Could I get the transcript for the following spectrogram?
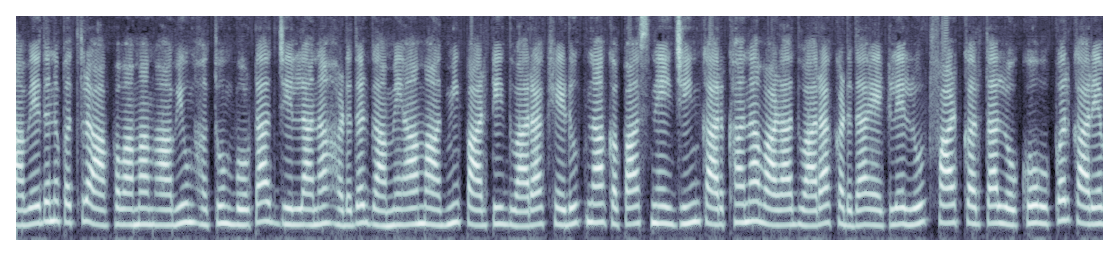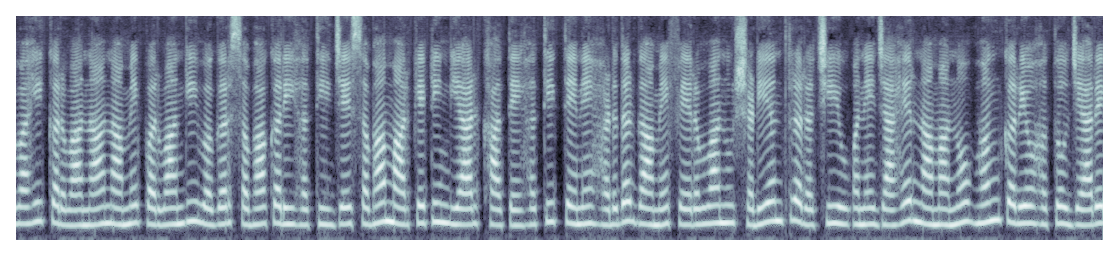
આવેદનપત્ર આપવામાં આવ્યું હતું. બોટાદ જિલ્લાના હળદર ગામે આમ આદમી પાર્ટી દ્વારા ખેડૂતના કપાસને જીન કારખાનાવાળા દ્વારા કડદા એટલે લૂંટફાટ કરતા લોકો ઉપર કાર્યવાહી કરવાના નામે પરવાનગી વગર સભા કરી હતી. જે સભા માર્કેટિંગ યાર્ડ ખાતે હતી તેને હળદર ગામે ફેરવવાનું ષડયંત્ર રચ્યું અને જાહેરનામાનો ભંગ કર્યો હતો જ્યારે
